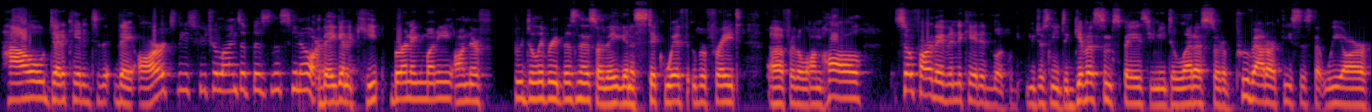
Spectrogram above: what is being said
how dedicated to the, they are to these future lines of business. You know, are they going to keep burning money on their food delivery business? Are they going to stick with Uber Freight uh, for the long haul? So far they've indicated look you just need to give us some space. You need to let us sort of prove out our thesis that we are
